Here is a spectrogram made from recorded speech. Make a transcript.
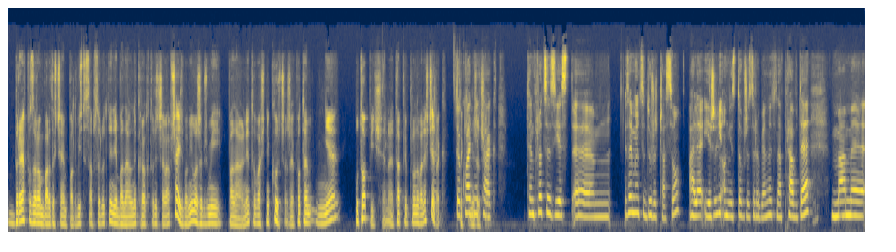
wbrew pozorom bardzo chciałem podbić, to jest absolutnie niebanalny krok, który trzeba przejść, bo mimo, że brzmi banalnie, to właśnie kurczę, że potem nie utopić się na etapie planowania ścieżek. takimi Dokładnie tak. Ten proces jest em, zajmujący dużo czasu, ale jeżeli on jest dobrze zrobiony, to naprawdę mamy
